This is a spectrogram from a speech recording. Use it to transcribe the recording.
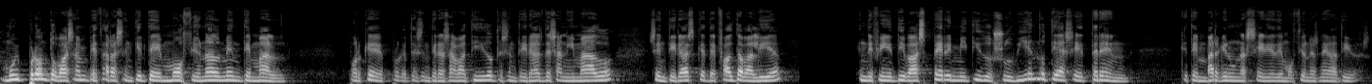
muy pronto vas a empezar a sentirte emocionalmente mal. ¿Por qué? Porque te sentirás abatido, te sentirás desanimado, sentirás que te falta valía. En definitiva, has permitido, subiéndote a ese tren, que te embarguen una serie de emociones negativas.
